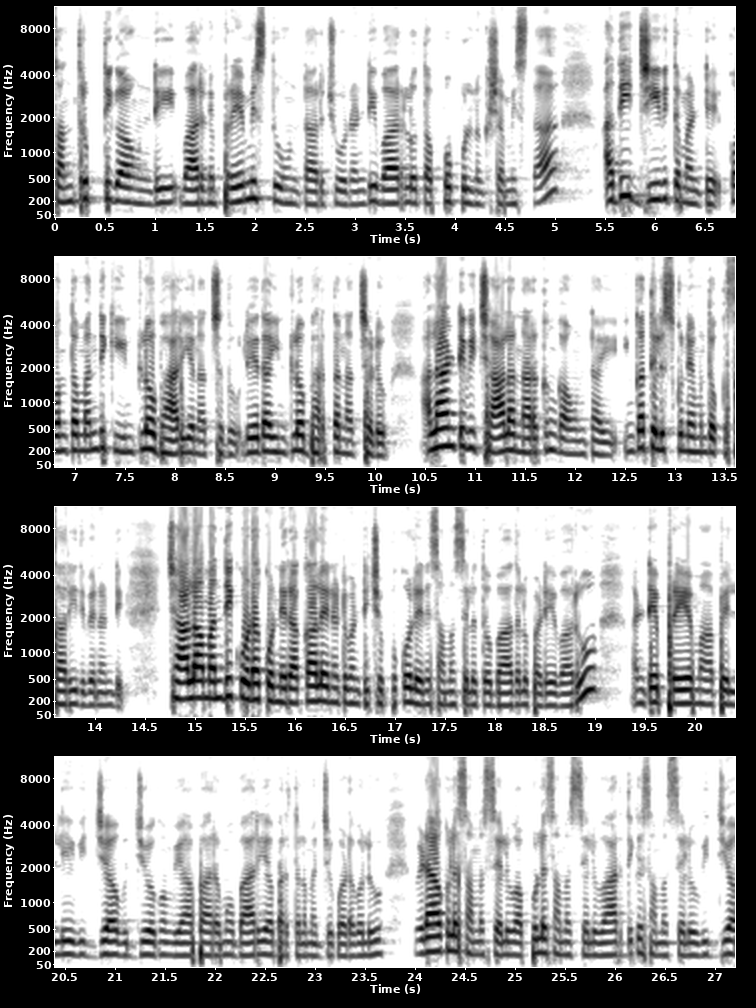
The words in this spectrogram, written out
సంతృప్తిగా ఉండి వారిని ప్రేమిస్తూ ఉంటారు చూడండి. వారిలో తప్పులను క్షమిస్తా. అది జీవితం అంటే కొంతమందికి ఇంట్లో భార్య నచ్చదు లేదా ఇంట్లో భర్త నచ్చడు. అలాంటివి చాలా నరకంగా ఉంటాయి. ఇంకా తెలుసుకునే ముందు ఒక్కసారి ఇది వినండి. చాలామంది కూడా కొన్ని రకాలైనటువంటి చెప్పుకోలేని సమస్యలతో బాధలు పడేవారు. అంటే ప్రేమ పెళ్ళి విద్య ఉద్యోగం వ్యాపారము భార్యాభర్తల మధ్య గొడవలు విడాకుల సమస్యలు అప్పుల సమస్యలు ఆర్థిక సమస్యలు సమస్యలు విద్య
